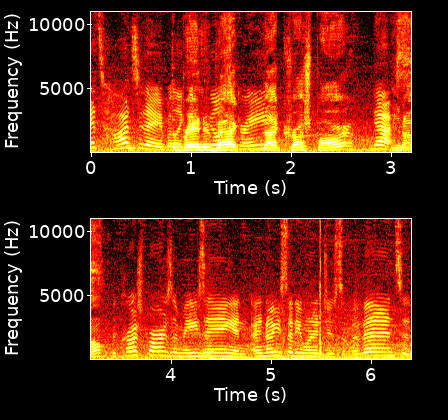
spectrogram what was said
It's hot today, but The like brand new back great. back crush bar. yes, You know. the Crush Bar is amazing, and I know you said you want to do some events and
